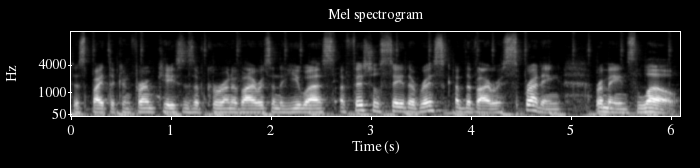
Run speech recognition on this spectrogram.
Despite the confirmed cases of coronavirus in the U.S., officials say the risk of the virus spreading remains low.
